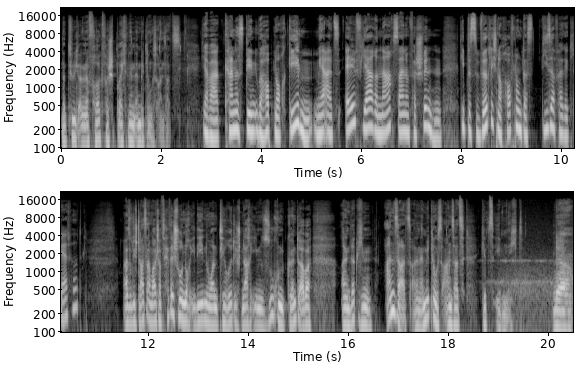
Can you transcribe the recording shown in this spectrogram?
natürlich einen erfolgversprechenden Ermittlungsansatz. Ja, aber kann es den überhaupt noch geben? Mehr als elf Jahre nach seinem Verschwinden. Gibt es wirklich noch Hoffnung, dass dieser Fall geklärt wird? Also die Staatsanwaltschaft hätte schon noch Ideen, wo man theoretisch nach ihm suchen könnte, aber einen wirklichen Ansatz, einen Ermittlungsansatz gibt es eben nicht. In der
